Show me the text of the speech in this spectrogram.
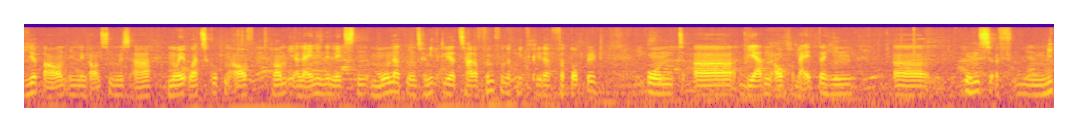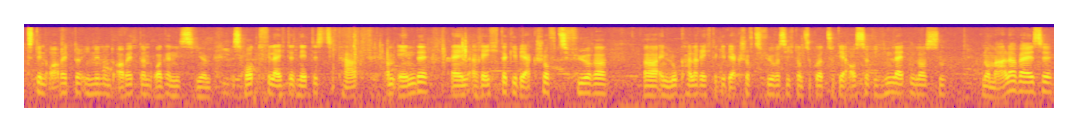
wir bauen in den ganzen USA neue Ortsgruppen auf, haben allein in den letzten Monaten unsere Mitgliederzahl auf 500 Mitglieder verdoppelt und äh, werden auch weiterhin äh, uns mit den Arbeiterinnen und Arbeitern organisieren. Es hat vielleicht ein nettes Zitat am Ende, ein rechter Gewerkschaftsführer, äh, ein lokaler rechter Gewerkschaftsführer sich dann sogar zu der Aussage hinleiten lassen, Normalerweise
